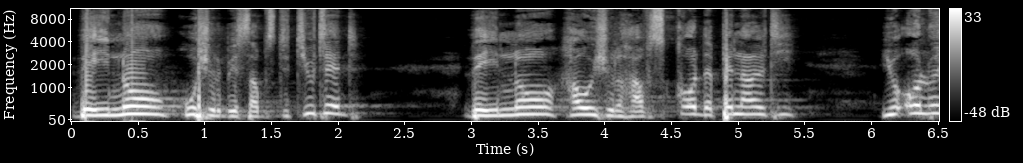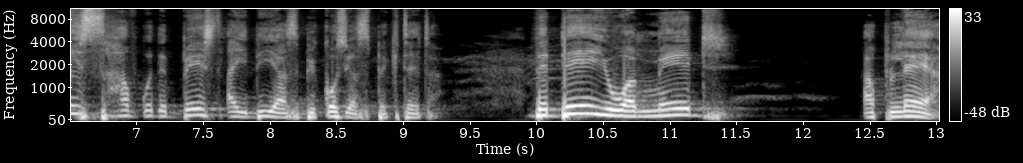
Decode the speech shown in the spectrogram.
They know who should be substituted. They know how we should have scored the penalty. You always have got the best ideas because you're a spectator. The day you are made a player,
